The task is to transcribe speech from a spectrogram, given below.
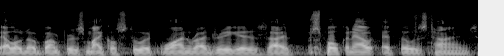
Eleanor Bumpurs, Michael Stewart, Juan Rodriguez, I've spoken out at those times.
